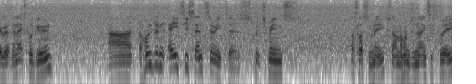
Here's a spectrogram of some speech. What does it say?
Hey, we're at the next lagoon. Uh, and 180 centimetres, which means that's less than me, because I'm 193.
